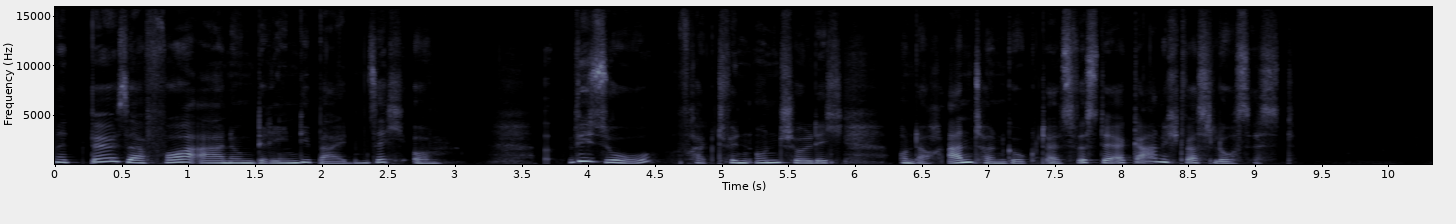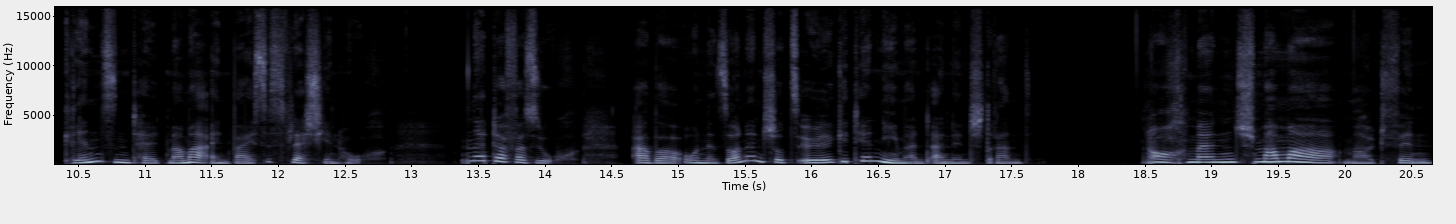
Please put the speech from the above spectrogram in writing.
Mit böser Vorahnung drehen die beiden sich um. Wieso? fragt Finn unschuldig, und auch Anton guckt, als wüsste er gar nicht, was los ist. Grinsend hält Mama ein weißes Fläschchen hoch. Netter Versuch, aber ohne Sonnenschutzöl geht hier niemand an den Strand. Och Mensch, Mama, mault Finn,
